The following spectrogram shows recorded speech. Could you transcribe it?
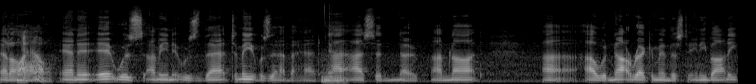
at all. Wow. And it, it was I mean it was that to me it was that bad. Yeah. I, I said no, I'm not. Uh, I would not recommend this to anybody.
